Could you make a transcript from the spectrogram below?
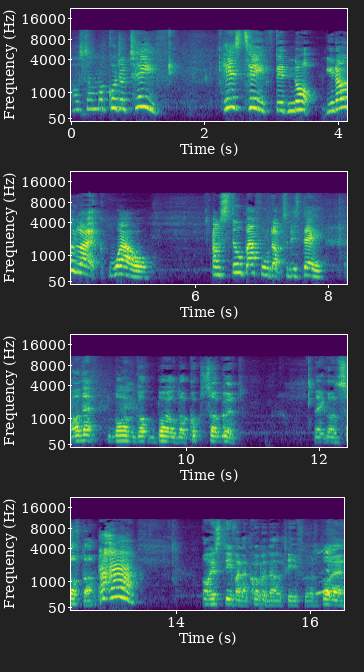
I was like, oh my god, your teeth. His teeth did not, you know, like, wow. I'm still baffled up to this day. Oh, that bone got boiled or cooked so good that it got softer. Uh-uh. Oh, his teeth are like crocodile teeth. Boy.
